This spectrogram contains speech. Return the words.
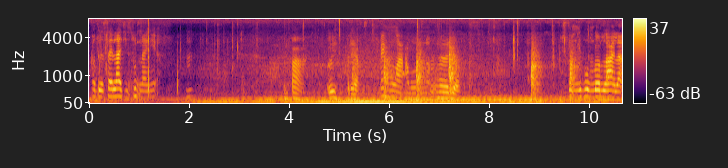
เอาเดือดใส่ลายที่สุดในนี้น้ำป่า เอ้ยปลาแดกแป้งนัวเอาไว้เนาะเฮ้ยเดี๋ยวตรงนี้ผมโดนลายละ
